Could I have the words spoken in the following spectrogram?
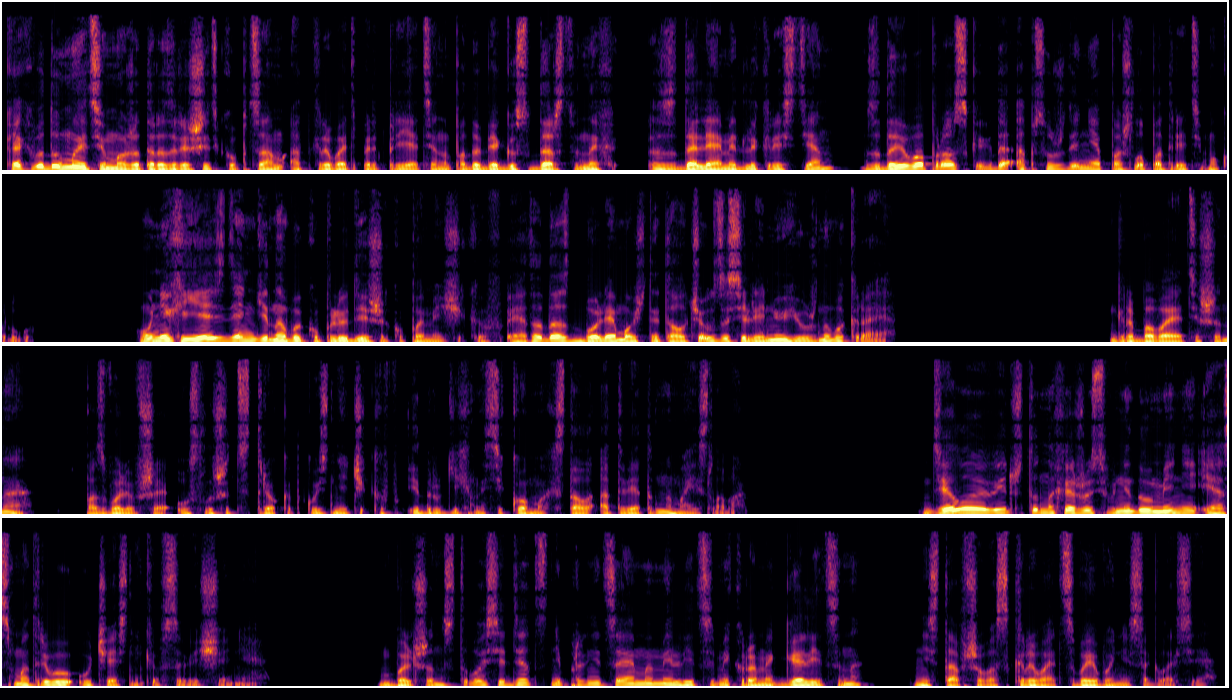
Как вы думаете, может разрешить купцам открывать предприятия наподобие государственных с долями для крестьян? Задаю вопрос, когда обсуждение пошло по третьему кругу. У них есть деньги на выкуп людишек у помещиков. Это даст более мощный толчок заселению южного края. Гробовая тишина, позволившая услышать стрекот кузнечиков и других насекомых, стала ответом на мои слова. Делаю вид, что нахожусь в недоумении и осматриваю участников совещания. Большинство сидят с непроницаемыми лицами, кроме Голицына, не ставшего скрывать своего несогласия.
